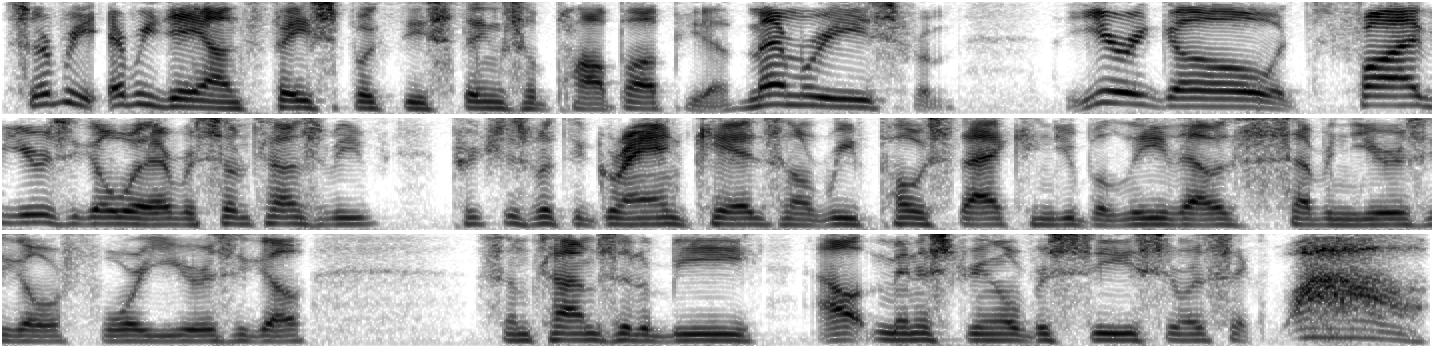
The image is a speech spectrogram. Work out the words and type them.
So every every day on Facebook, these things will pop up. You have memories from a year ago, five years ago, whatever. Sometimes it'll be pictures with the grandkids, and I'll repost that. Can you believe that was seven years ago or four years ago? Sometimes it'll be out ministering overseas, and it's like, wow,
